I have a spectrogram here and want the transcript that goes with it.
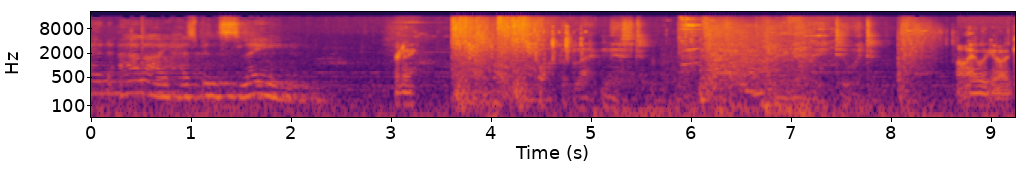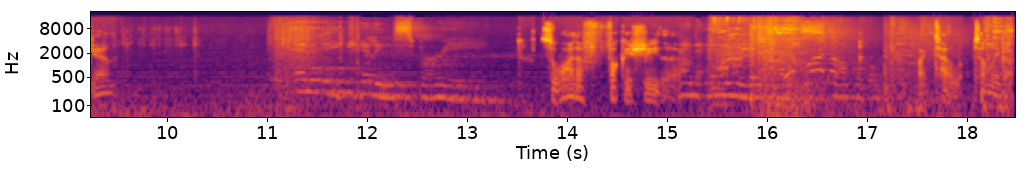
An ally has been slain. Really? Fuck the black mist. I'm to it. Oh, here we go again. Enemy killing spree. So why the fuck is she there? An enemy is unstoppable. Like, tell tell me that.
